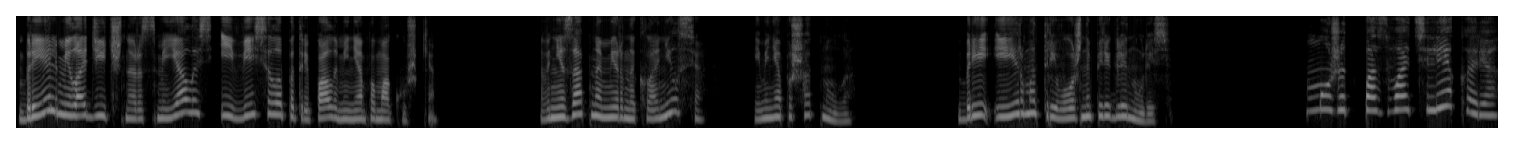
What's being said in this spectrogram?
Бриэль мелодично рассмеялась и весело потрепала меня по макушке. Внезапно мир наклонился, и меня пошатнуло. Бри и Ирма тревожно переглянулись. «Может, позвать лекаря?»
